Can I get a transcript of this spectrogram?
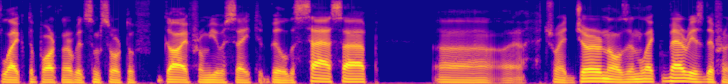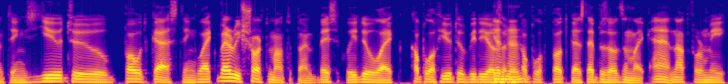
like to partner with some sort of guy from usa to build a saas app. Uh, I tried journals and like various different things, YouTube, podcasting, like very short amount of time. Basically, do like a couple of YouTube videos and a couple of podcast episodes, and like, eh, not for me.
